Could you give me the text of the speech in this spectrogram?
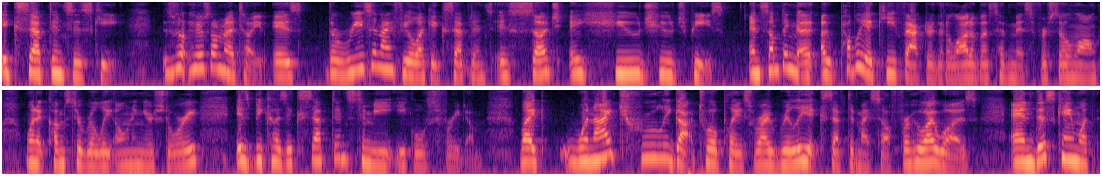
Acceptance is key. So Here's what I'm going to tell you is the reason I feel like acceptance is such a huge huge piece and something that uh, probably a key factor that a lot of us have missed for so long when it comes to really owning your story is because acceptance to me equals freedom. Like when I truly got to a place where I really accepted myself for who I was, and this came with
